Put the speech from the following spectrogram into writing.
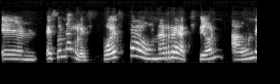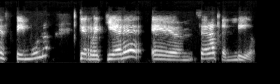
em, es una respuesta o una reacción a un estímulo que requiere em, ser atendido.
